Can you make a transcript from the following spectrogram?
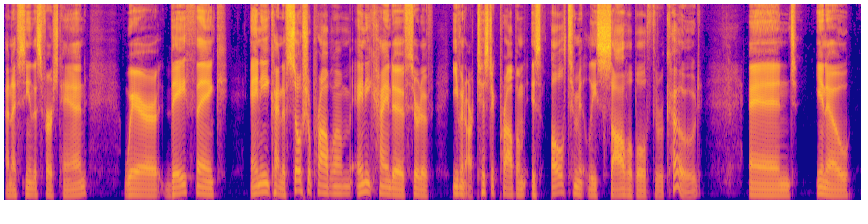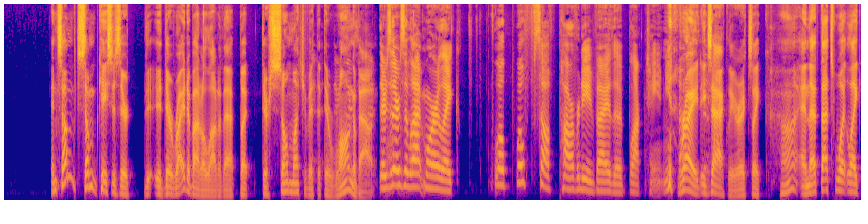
and I've seen this firsthand, where they think any kind of social problem, any kind of sort of even artistic problem is ultimately solvable through code. And, you know, in some some cases they're they're right about a lot of that, but there's so much of it that they're wrong about. There's there's a lot more like well, we'll solve poverty via the blockchain. You know? Right, exactly. Right. It's like, huh? And that that's what like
